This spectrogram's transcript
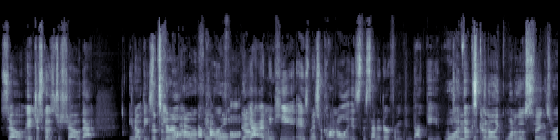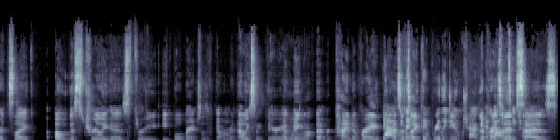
So it just goes to show that you know these It's a very powerful are role, powerful. yeah. I mean he is Mitch McConnell is the senator from Kentucky. Well, So and that's kind of like one of those things where it's like, oh, this truly is three equal branches of government, at least in theory, of being uh, kind of right Mm-hmm. yeah. I because mean, it's they, like they really do check. the president says.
